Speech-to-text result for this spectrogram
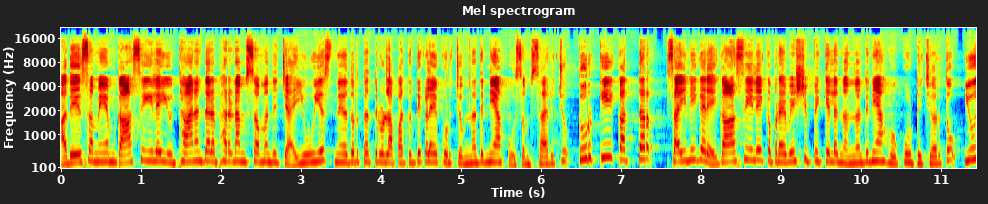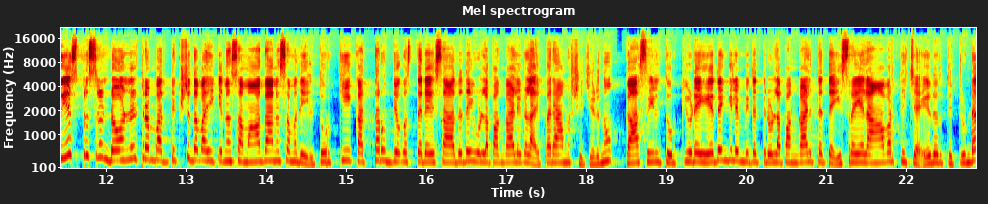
അതേസമയം ഗാസയിലെ യുദ്ധാനന്തര ഭരണം സംബന്ധിച്ച് യു എസ് നേതൃത്വത്തിലുള്ള പദ്ധതികളെക്കുറിച്ചും നെതന്യാഹു സംസാരിച്ചു. തുർക്കി ഖത്തർ സൈനികരെ ഗാസയിലേക്ക് പ്രവേശിപ്പിക്കില്ലെന്ന് നെതന്യാഹു കൂട്ടിച്ചേർത്തു. U S president Donald Trump അധ്യക്ഷത വഹിക്കുന്ന സമാധാന സമിതിയിൽ തുർക്കി ഖത്തർ ഉദ്യോഗസ്ഥരെ സാധ്യതയുള്ള പങ്കാളികളായി പരാമർശിച്ചിരുന്നു. ഗാസയിൽ തുർക്കിയുടെ ഏതെങ്കിലും വിധത്തിലുള്ള പങ്കാളിത്തത്തെ ഇസ്രയേൽ ആവർത്തിച്ച് എതിർത്തിട്ടുണ്ട്.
